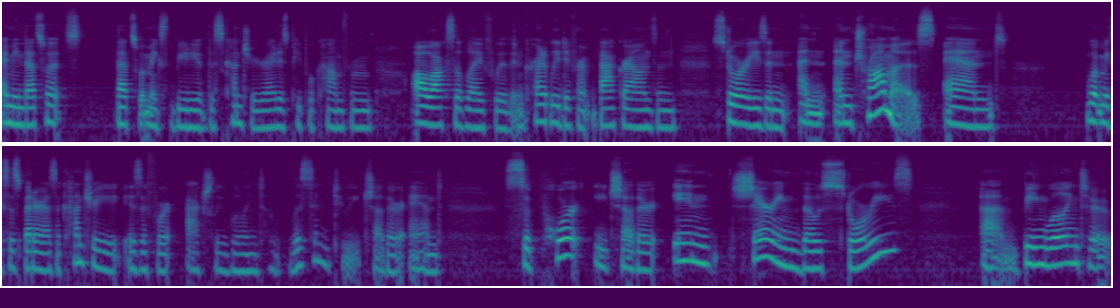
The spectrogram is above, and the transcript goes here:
I mean that's what's that's what makes the beauty of this country, right? Is people come from all walks of life with incredibly different backgrounds and stories and and and traumas and what makes us better as a country is if we're actually willing to listen to each other and support each other in sharing those stories, um, being willing to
